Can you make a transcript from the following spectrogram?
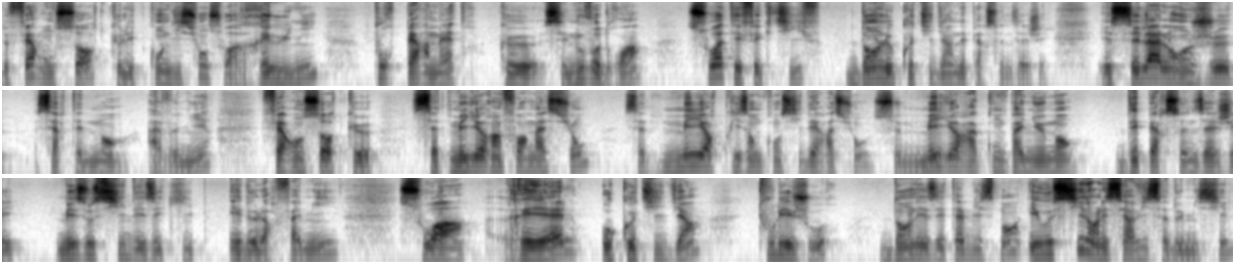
de faire en sorte que les conditions soient réunies pour permettre que ces nouveaux droits soient effectifs dans le quotidien des personnes âgées. Et c'est là l'enjeu certainement à venir, faire en sorte que cette meilleure information, cette meilleure prise en considération, ce meilleur accompagnement des personnes âgées, mais aussi des équipes et de leurs familles, soit réel au quotidien, tous les jours, dans les établissements et aussi dans les services à domicile.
